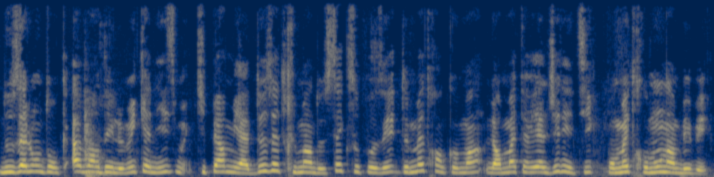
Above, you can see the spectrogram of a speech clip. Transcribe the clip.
Nous allons donc aborder le mécanisme qui permet à deux êtres humains de sexe opposé de mettre en commun leur matériel génétique pour mettre au monde un bébé.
